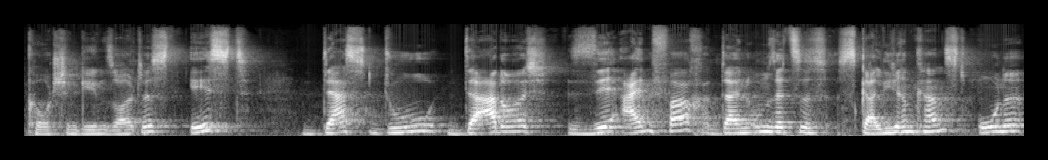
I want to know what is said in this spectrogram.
Coaching gehen solltest, ist, dass du dadurch sehr einfach deine Umsätze skalieren kannst, ohne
